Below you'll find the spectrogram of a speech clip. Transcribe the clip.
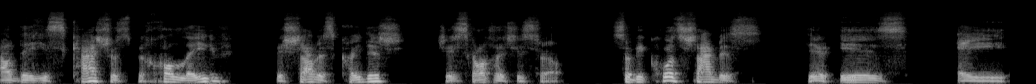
Al De Hiskashus Bechol Leiv, B'Shabbos Kodesh, Sheiskalchot Yisrael. So because Shabbos, there is a,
